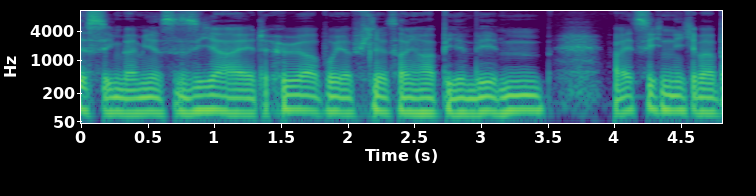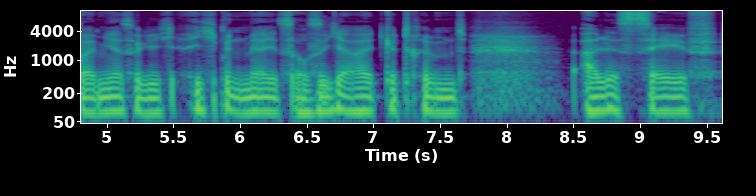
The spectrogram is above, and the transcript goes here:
Deswegen bei mir ist Sicherheit höher, wo ja viele sagen, ja, BMW, hm, weiß ich nicht, aber bei mir ist wirklich, ich bin mehr jetzt auf Sicherheit getrimmt, alles safe,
